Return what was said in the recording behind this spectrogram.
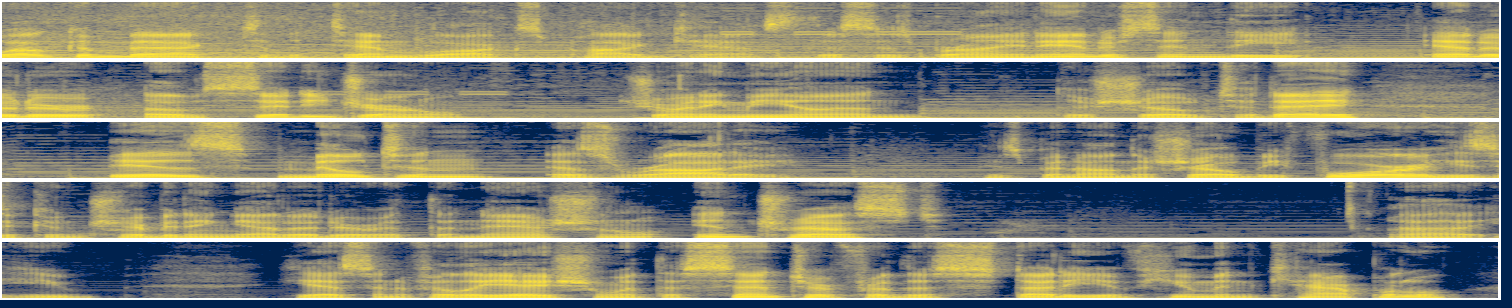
Welcome back to the 10 Blocks podcast. This is Brian Anderson, the editor of City Journal. Joining me on the show today is Milton Ezrati. He's been on the show before. He's a contributing editor at the National Interest. Uh, he he has an affiliation with the Center for the Study of Human Capital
